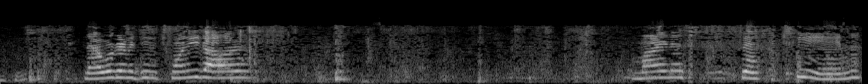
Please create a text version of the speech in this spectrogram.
Mm-hmm. Now we're going to do $20 minus 15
